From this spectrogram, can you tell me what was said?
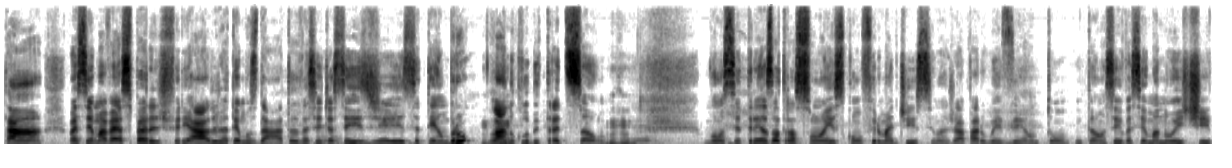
tá? Vai ser uma véspera de feriado, já temos datas. Vai ser dia 6 de setembro, lá no Clube Tradição. Uhum. Vão ser três atrações confirmadíssimas já para o evento. Então, assim, vai ser uma noite.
